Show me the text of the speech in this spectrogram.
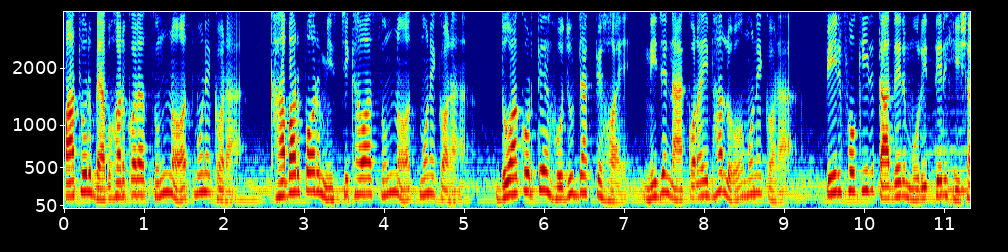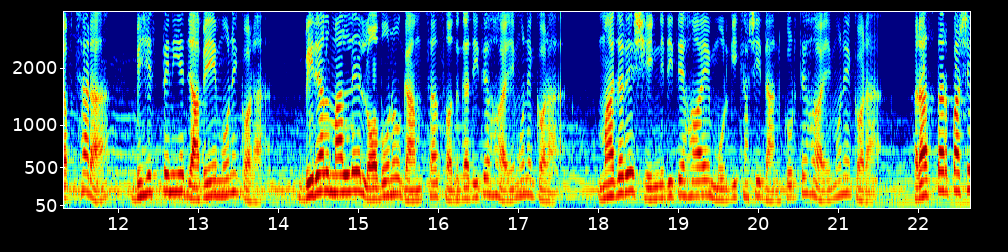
পাথর ব্যবহার করা সুন্নত, মনে করা। খাবার পর মিষ্টি খাওয়া সুন্নত মনে করা। দোয়া করতে হুজুর ডাকতে হয়, নিজে না করাই ভালো মনে করা। পীর ফকির তাদের মুরিদদের হিসাব ছাড়া বেহেস্তে নিয়ে যাবে মনে করা। বিড়াল মারলে লবণ ও গামছা সদগা দিতে হয় মনে করা। মাজারে সিন্নি দিতে হয়, মুরগি খাসি দান করতে হয় মনে করা। রাস্তার পাশে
